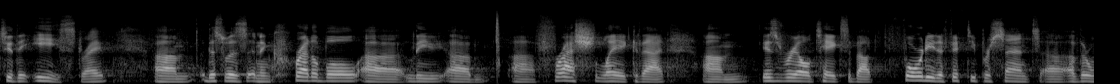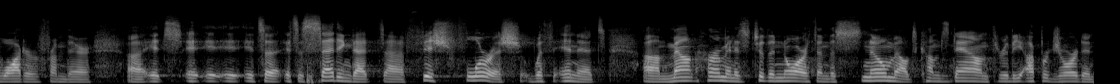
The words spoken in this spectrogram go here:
to the east, right? Um, this was an incredibly uh, um, uh, fresh lake that um, Israel takes about 40 to 50 percent uh, of their water from there. Uh, it's, it, it, it's, a, it's a setting that uh, fish flourish within it. Um, Mount Hermon is to the north, and the snowmelt comes down through the upper Jordan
